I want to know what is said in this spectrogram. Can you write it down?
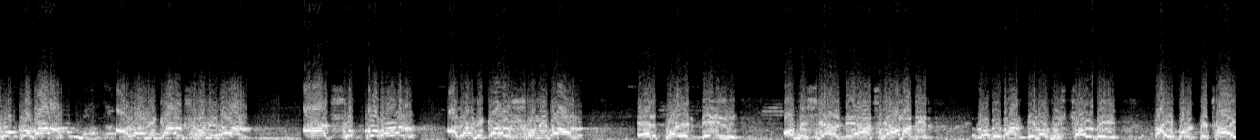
শুক্রবার, আগামীকাল শনিবার, আজ শুক্রবার, আগামীকাল শনিবার, এরপরের দিন অফিসিয়াল ডে আছে আমাদের। রবিবার দিন অফিস চলবে। তাই বলতে চাই,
